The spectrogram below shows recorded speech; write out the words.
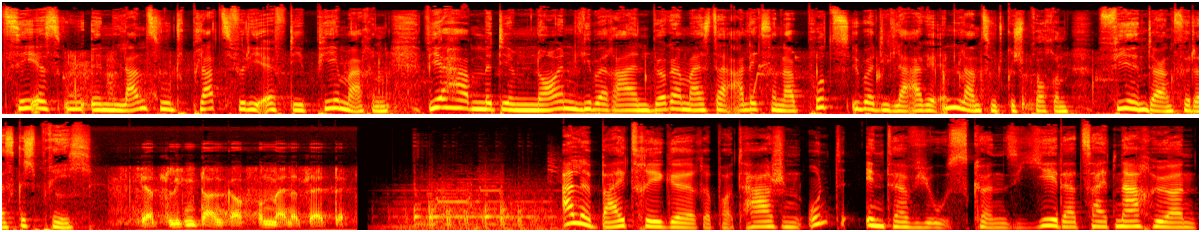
CSU in Landshut Platz für die FDP machen. Wir haben mit dem neuen liberalen Bürgermeister Alexander Putz über die Lage in Landshut gesprochen. Vielen Dank für das Gespräch. Herzlichen Dank auch von meiner Seite. Alle Beiträge, Reportagen und Interviews können Sie jederzeit nachhören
